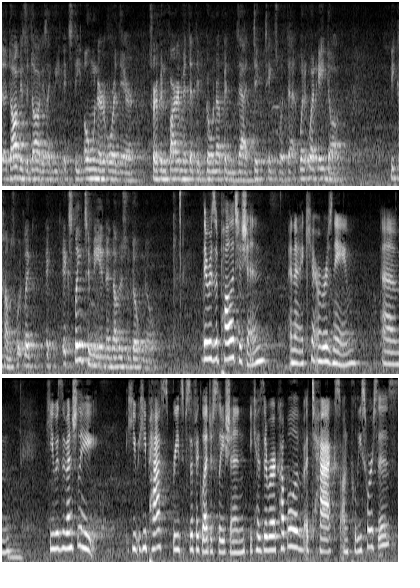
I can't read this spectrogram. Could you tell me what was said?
a dog is a dog. It's like the, it's the owner or their sort of environment that they've grown up in that dictates what that what, what a dog becomes. What, like explain to me and, and others who don't know. There was a politician, and I can't remember his name. Um, he was eventually he he passed breed specific legislation because there were a couple of attacks on police horses.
